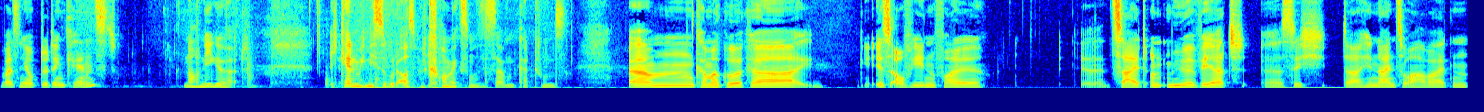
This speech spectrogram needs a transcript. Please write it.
Weiß nicht, ob du den kennst. Noch nie gehört. Ich kenne mich nicht so gut aus mit Comics, muss ich sagen, und Cartoons. Ähm, Kamagurka ist auf jeden Fall äh, Zeit und Mühe wert, äh, sich da hineinzuarbeiten.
